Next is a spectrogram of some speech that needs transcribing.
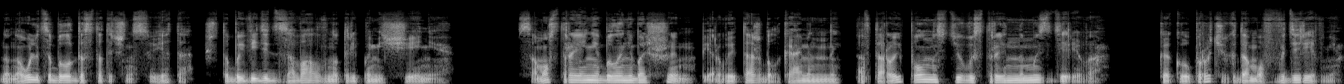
но на улице было достаточно света, чтобы видеть завал внутри помещения. Само строение было небольшим, первый этаж был каменный, а второй полностью выстроенным из дерева. Как и у прочих домов в деревне,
